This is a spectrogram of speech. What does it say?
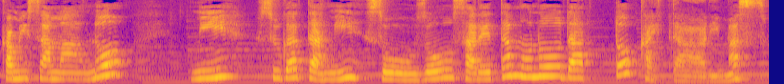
神様のに姿に創造されたものだと書いてあります。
